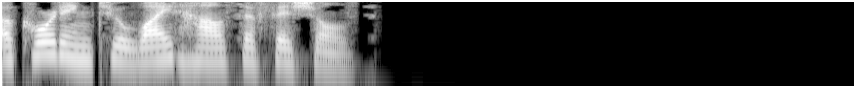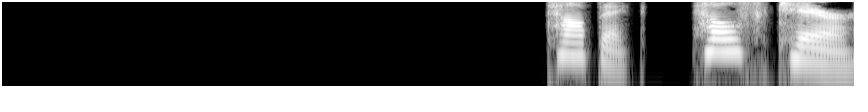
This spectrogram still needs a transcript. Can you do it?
according to White House officials. Health care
